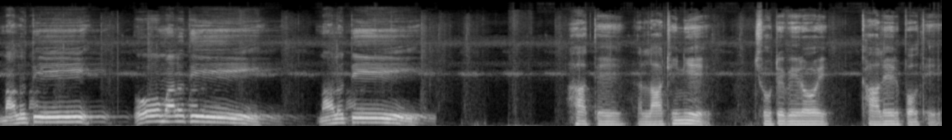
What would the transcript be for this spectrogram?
মালতী, ও মালতী মালতী হাতে লাঠি নিয়ে ছুটে বেরোয় খালের পথে।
